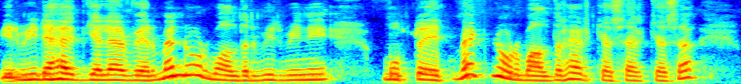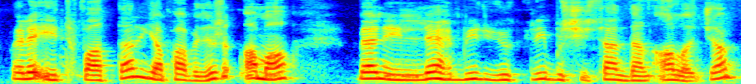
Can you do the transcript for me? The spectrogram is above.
Birbirine hediyeler verme normaldir. Birbirini mutlu etmek normaldir. Herkes herkese böyle itifatlar yapabilir. Ama ben ille bir yüklü bir şey senden alacağım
